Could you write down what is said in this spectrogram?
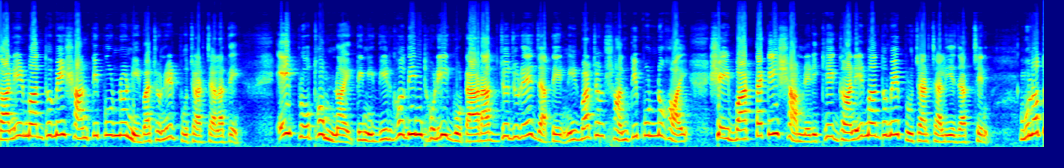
গানের মাধ্যমে শান্তিপূর্ণ নির্বাচনের প্রচার চালাতে। এই প্রথম নয়, তিনি দীর্ঘদিন ধরেই গোটা রাজ্য জুড়ে যাতে নির্বাচন শান্তিপূর্ণ হয়, সেই বার্তাকেই সামনে রেখে গানের মাধ্যমে প্রচার চালিয়ে যাচ্ছেন। মূলত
